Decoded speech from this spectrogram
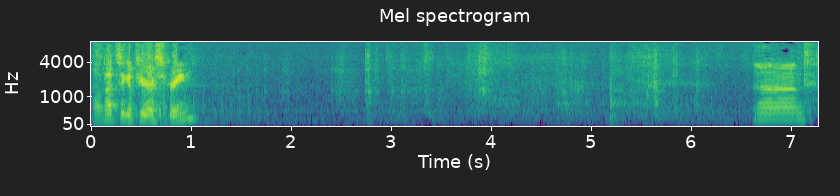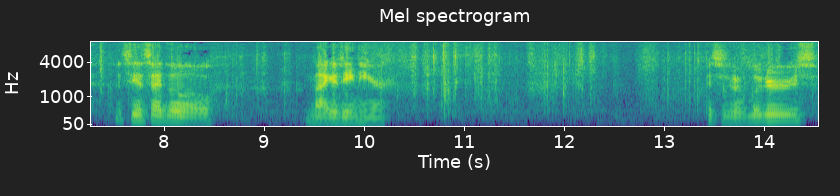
Well, that's a computer screen. And let's see inside the little magazine here. Pictures of looters.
